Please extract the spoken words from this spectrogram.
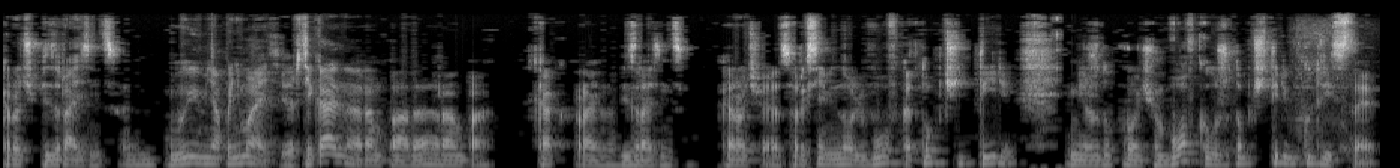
Короче, без разницы. Вы меня понимаете, вертикальная рампа, да, рампа. Как правильно, без разницы. Короче, 47.0 Вовка, топ-4, между прочим. Вовка уже топ-4 в Q3 ставит.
